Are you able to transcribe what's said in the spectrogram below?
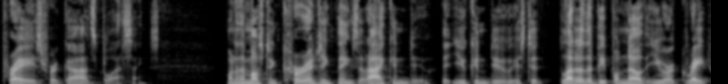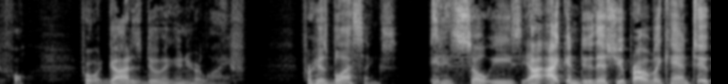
praise for God's blessings. One of the most encouraging things that I can do, that you can do, is to let other people know that you are grateful for what God is doing in your life, for His blessings, it is so easy. I, I, can do this. You probably can too.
